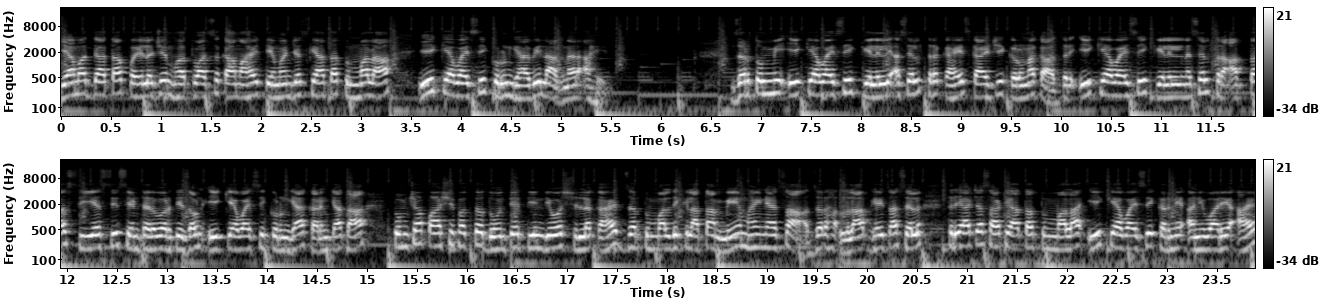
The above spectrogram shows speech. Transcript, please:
यामध्ये आता पहिलं जे महत्त्वाचं काम आहे ते म्हणजेच की आता तुम्हाला ई के वाय सी करून घ्यावी लागणार आहे. जर तुम्ही ए के वाय सी केलेली असेल तर काहीच काळजी करू नका. जर ए के वाय सी केलेली नसेल तर आत्ता सी एस सी सेंटरवरती जाऊन ए के वाय सी करून घ्या. कारण की आता तुमच्या पाशी फक्त दोन ते तीन दिवस शिल्लक आहेत. जर तुम्हाला देखील आता मे महिन्याचा जर लाभ घ्यायचा असेल तर याच्यासाठी आता तुम्हाला ए के वाय सी करणे अनिवार्य आहे.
